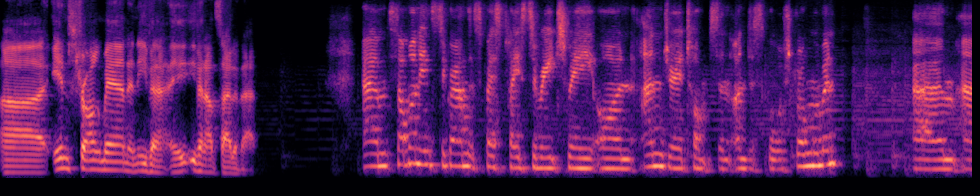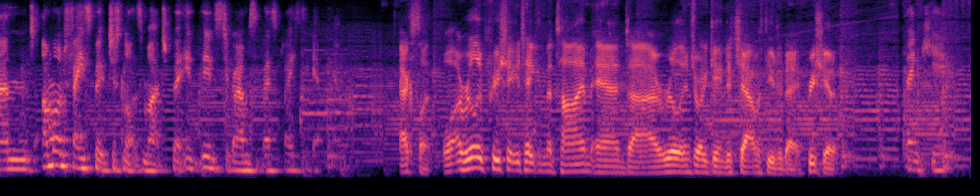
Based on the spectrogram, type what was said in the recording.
uh, in strongman and even even outside of that? Um, so I'm on Instagram. That's the best place to reach me on Andrea Thompson underscore strongwoman. Um, and I'm on Facebook, just not as much, but Instagram's the best place to get me. Excellent. Well, I really appreciate you taking the time, and uh, I really enjoyed getting to chat with you today. Appreciate it. Thank you.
